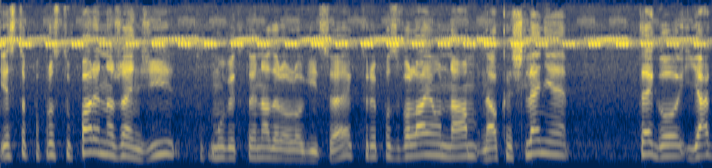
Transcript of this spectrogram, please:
Jest to po prostu parę narzędzi, mówię tutaj nadal o logice, które pozwalają nam na określenie tego, jak,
